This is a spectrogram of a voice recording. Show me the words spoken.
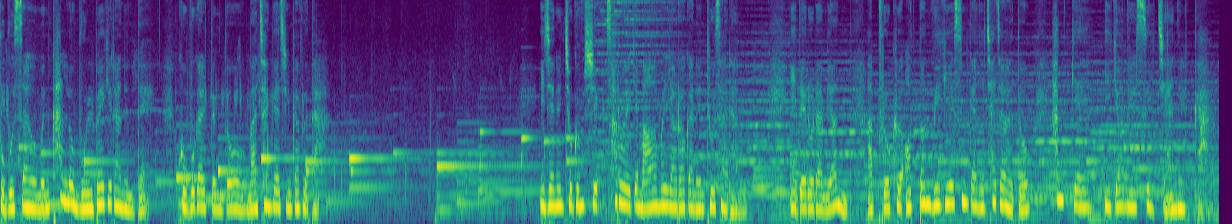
부부 싸움은 칼로 물베기라는데 고부 갈등도 마찬가지인가 보다. 이제는 조금씩 서로에게 마음을 열어가는 두 사람. 이대로라면 앞으로 그 어떤 위기의 순간이 찾아와도 함께 이겨낼 수 있지 않을까.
